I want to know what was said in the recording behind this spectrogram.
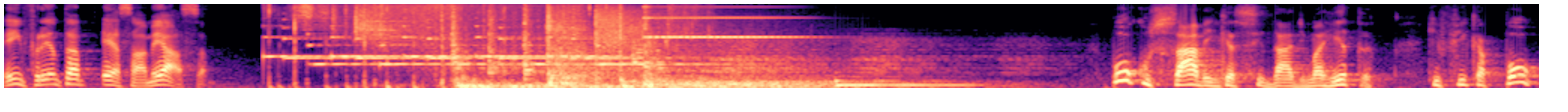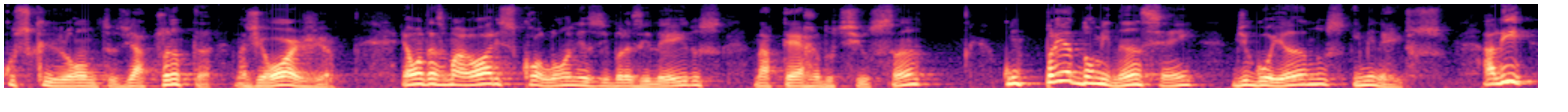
enfrenta essa ameaça. Poucos sabem que a cidade Marreta, que fica a poucos quilômetros de Atlanta, na Geórgia, é uma das maiores colônias de brasileiros na terra do tio Sam, com predominância hein, de goianos e mineiros. Ali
